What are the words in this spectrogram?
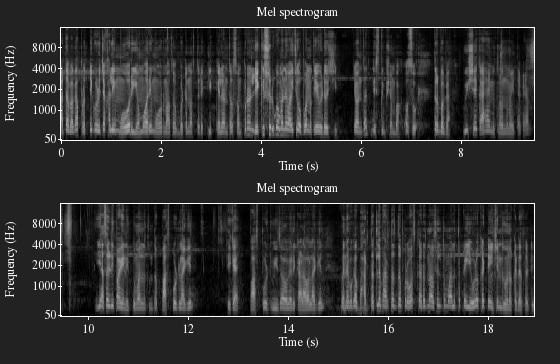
आता बघा प्रत्येक व्हिडिओच्या खाली मोर यमवारी मोर नावाचं बटन असतं ते क्लिक केल्यानंतर संपूर्ण लेखी स्वरूपामध्ये माहिती ओपन होते या व्हिडिओची ते म्हणतात डिस्क्रिप्शन बॉक्स असो. तर बघा विषय काय आहे मित्रांनो माहिती आहे काय यासाठी पाहिजे नाही तुम्हाला तुमचा पासपोर्ट लागेल. ठीक आहे. पासपोर्ट विजा वगैरे काढावा लागेल. पण बघा भारतातल्या भारतात जर प्रवास करत असेल तुम्हाला तर काही एवढं काही टेन्शन घेऊ नका त्यासाठी.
